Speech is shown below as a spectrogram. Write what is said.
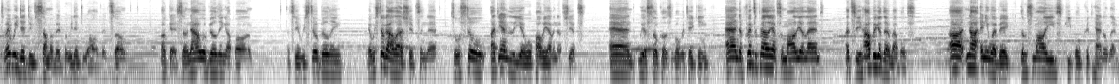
So maybe we did do some of it, but we didn't do all of it. So, okay, so now we're building up on. Let's see, are we still building? Yeah, we still got a lot of ships in there. So we'll still, at the end of the year, we'll probably have enough ships. And we are so close to overtaking. And the Principality of Somaliland, let's see, how big are the rebels? Uh, not anywhere big. The Somalis people could handle them.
